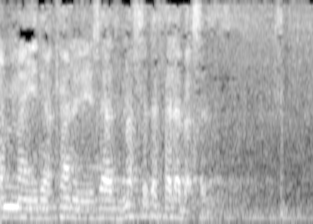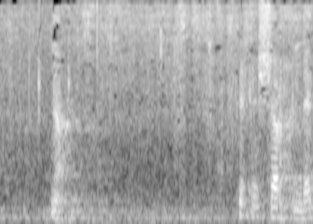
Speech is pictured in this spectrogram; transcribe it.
أما إذا كان لإزالة المفسدة فلا بأس به. نعم. الشرح عندك؟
